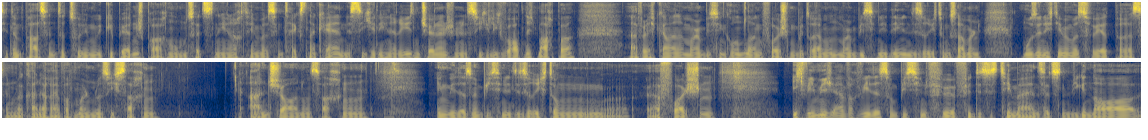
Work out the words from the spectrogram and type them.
die dann passend dazu irgendwie Gebärdensprachen umsetzen, je nachdem, was in Texten erkennen. Ist sicherlich eine Riesen-Challenge und ist sicherlich überhaupt nicht machbar. Aber vielleicht kann man dann mal ein bisschen Grundlagenforschung betreiben und mal ein bisschen Ideen in diese Richtung sammeln. Muss ja nicht immer was Verwertbares sein. Man kann auch einfach mal nur sich Sachen anschauen und Sachen irgendwie da so ein bisschen in diese Richtung erforschen ich will mich einfach wieder so ein bisschen für, für dieses Thema einsetzen. Wie genau,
